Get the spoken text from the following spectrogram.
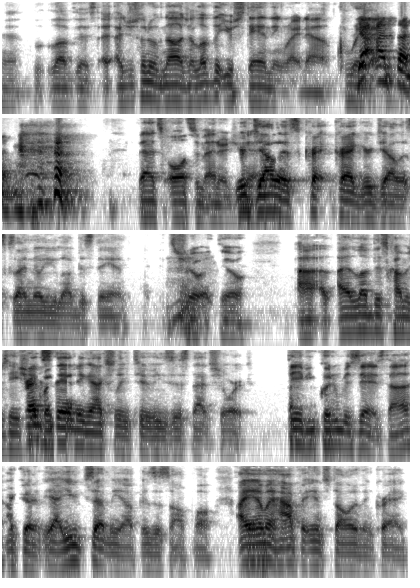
Yeah, love this. I, I, just want to acknowledge. I love that you're standing right now. Great. Yeah, I'm standing. That's awesome energy. You're jealous, Craig, Craig. You're jealous because I know you love to stand. It's true, I do. Uh, I love this conversation. Craig's standing actually too. He's just that short. Dave, you couldn't resist, huh? I couldn't. Yeah, you set me up as a softball. I am a half an inch taller than Craig.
